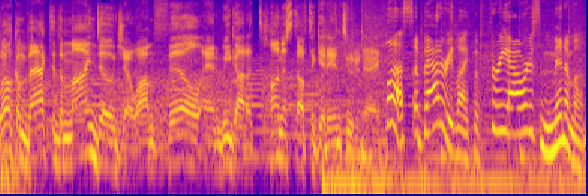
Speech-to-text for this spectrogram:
Welcome back to the Mind Dojo. I'm Phil, and we got a ton of stuff to get into today. Plus, a battery life of three hours minimum.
